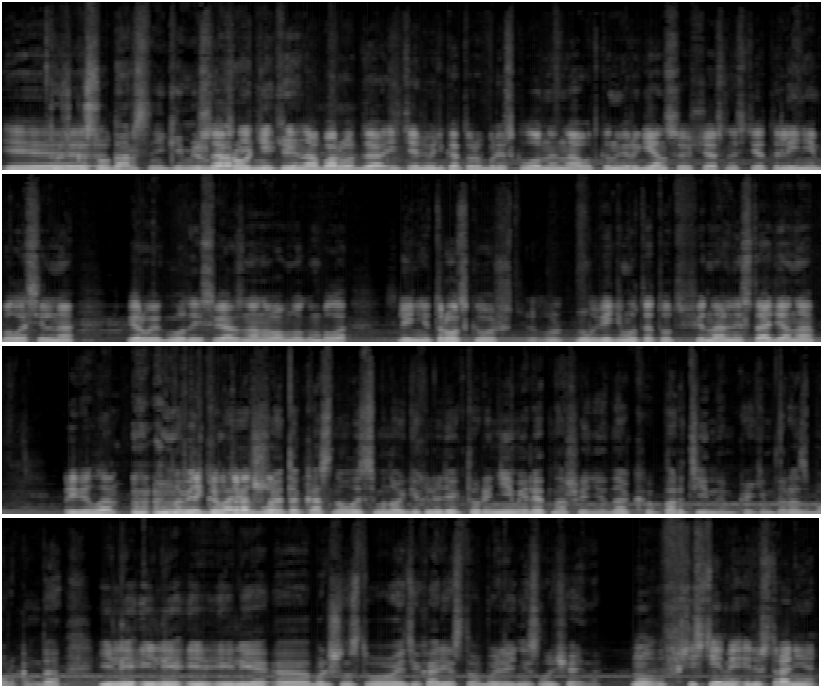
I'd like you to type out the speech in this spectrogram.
Э, То есть государственники и международники. И наоборот, да. И те люди, которые были склонны на вот конвергенцию, в частности, эта линия была сильна в первые годы, и связана она во многом была с линией Троцкого. Ну, видимо, вот эта вот финальная стадия, она привела Но ведь говорят, вот что это коснулось многих людей, которые не имели отношения да, к партийным каким-то разборкам, да? Или, или, или, или э, большинство этих арестов были не случайно? Ну, в системе или в стране?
